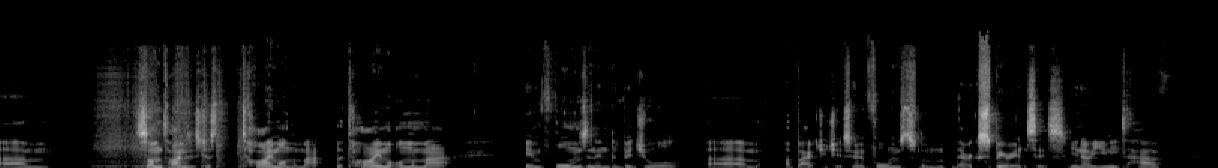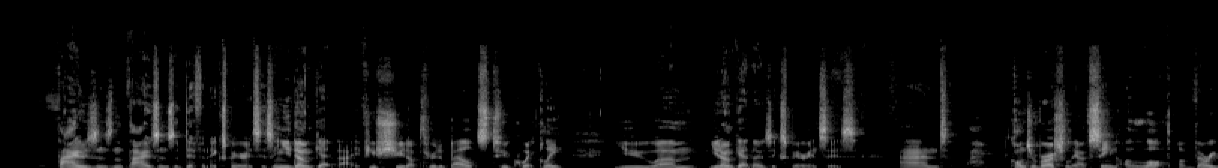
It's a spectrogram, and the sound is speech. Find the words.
Um, Sometimes it's just time on the mat. The time on the mat informs an individual um, about jiu-jitsu, informs them their experiences. You know, you need to have thousands and thousands of different experiences, and you don't get that if you shoot up through the belts too quickly. You um, you don't get those experiences, and controversially, I've seen a lot of very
